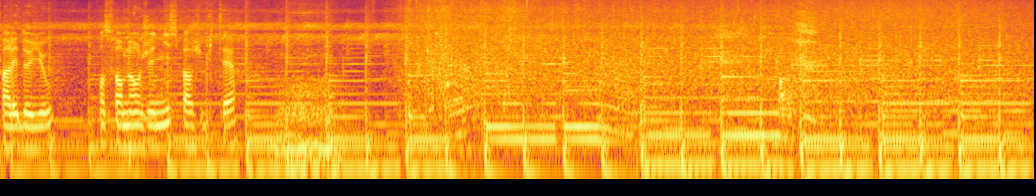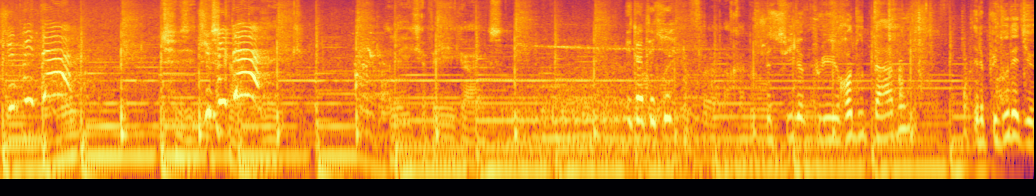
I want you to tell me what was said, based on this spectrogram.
parler de Io, transformé en génisse par Jupiter? Jupiter! Jupiter! Et toi, t'es qui? Suis le plus redoutable et le plus doux des dieux.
